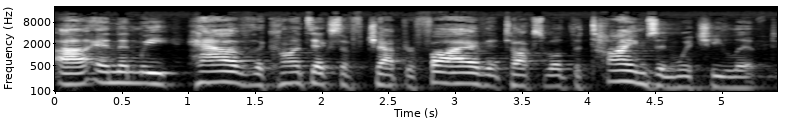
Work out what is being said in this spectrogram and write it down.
Uh, and then we have the context of chapter 5. It talks about the times in which he lived.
